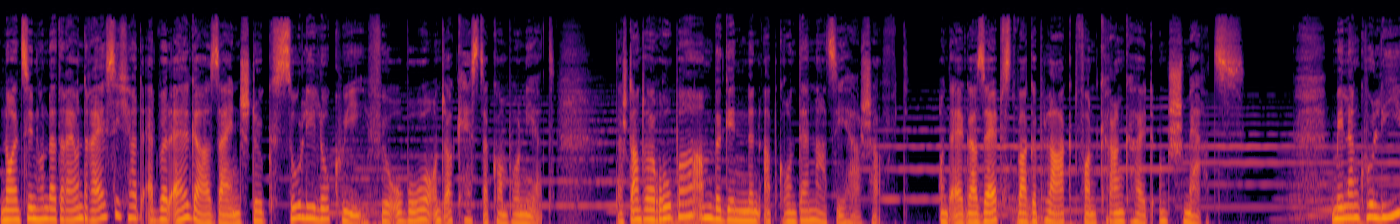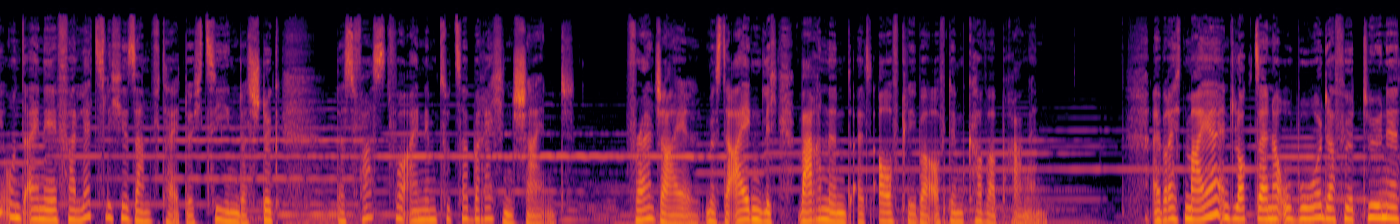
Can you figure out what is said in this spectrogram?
1933 hat Edward Elgar sein Stück Soliloquy für Oboe und Orchester komponiert. Da stand Europa am beginnenden Abgrund der Nazi-Herrschaft. Und Elgar selbst war geplagt von Krankheit und Schmerz. Melancholie und eine verletzliche Sanftheit durchziehen das Stück, das fast vor einem zu zerbrechen scheint. Fragile müsste eigentlich warnend als Aufkleber auf dem Cover prangen. Albrecht Meyer entlockt seiner Oboe dafür Töne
